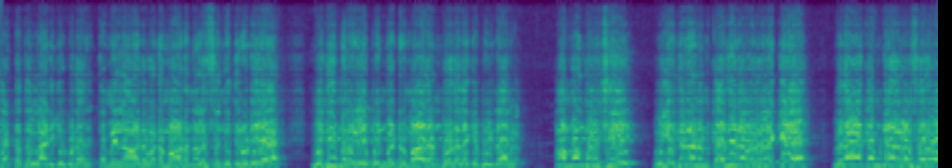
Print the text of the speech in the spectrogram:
சட்டத்தெல்லாம் அடிக்க கூடாது தமிழ்நாடு வடமாடு நல சங்கத்தினுடைய விதிமுறைகளை பின்பற்றுமாறு அன்போடு அழைக்கப்படுகிறார்கள் அம்மங்குறிச்சி எதிரனன் கதிர் அவர்களுக்கு விழா கமிட்டியாளர்கள் சர்வ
